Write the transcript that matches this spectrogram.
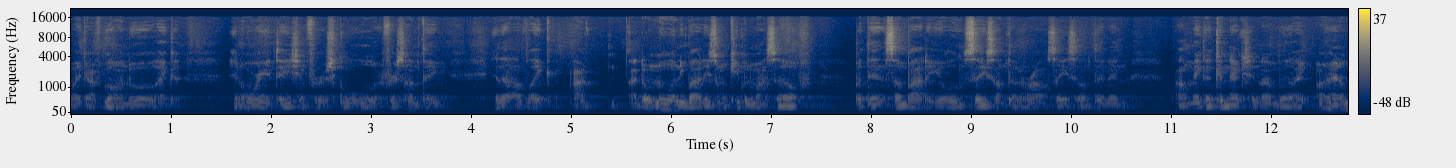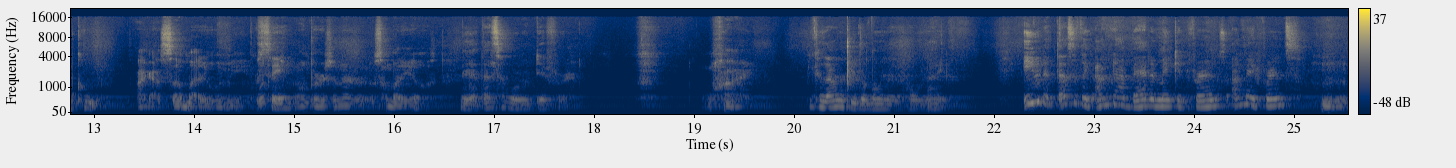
Like I've gone to a, like an orientation for a school or for something, and then I'm like I I don't know anybody, so I'm keeping to myself. But then somebody will say something or I'll say something and I'll make a connection. I'll be like, all right, I'm cool. I got somebody with me, See? one person or somebody else. Yeah, that's how we differ. Why? Because I would be the loner the whole night. Even if that's the thing, I'm not bad at making friends. I make friends. Mm-hmm.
